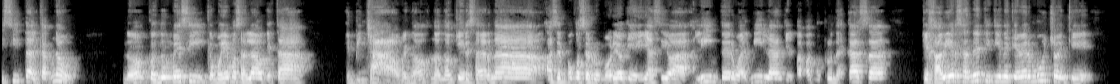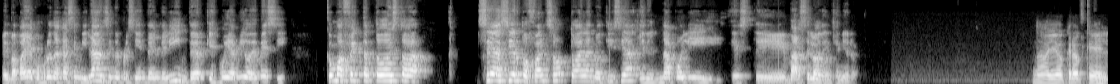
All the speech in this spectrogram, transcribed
visita el Camp Nou, ¿no? Con un Messi, como ya hemos hablado, que está empinchado, pues, ¿no? ¿no? No quiere saber nada, hace poco se rumoreó que ya se iba al Inter o al Milan, que el papá compró una casa, que Javier Zanetti tiene que ver mucho en que el papá ya compró una casa en Milán, siendo el presidente del, del Inter, que es muy amigo de Messi, ¿Cómo afecta todo esto, sea cierto o falso, toda la noticia en el Napoli este, Barcelona, ingeniero? No, yo creo que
